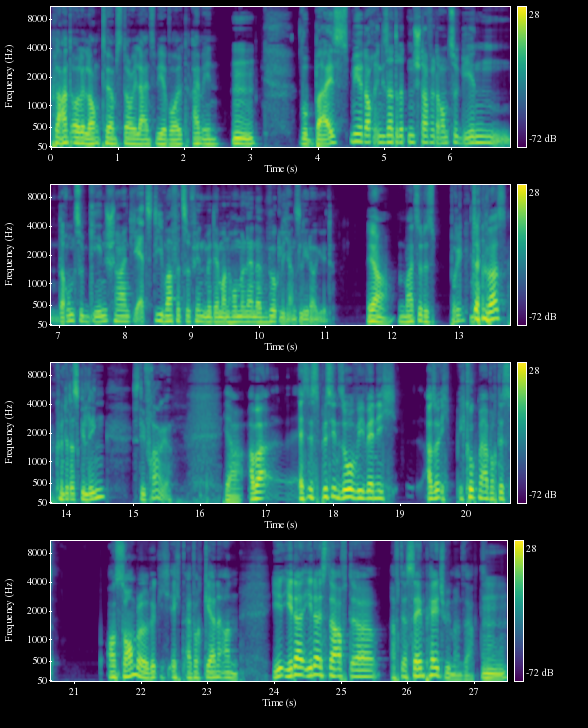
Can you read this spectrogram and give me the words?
Plant eure Long-Term-Storylines, wie ihr wollt. I'm in. Mhm. Wobei es mir doch in dieser dritten Staffel darum zu gehen, darum zu gehen scheint, jetzt die Waffe zu finden, mit der man Homelander wirklich ans Leder geht. Ja, und meinst du, das bringt dann was? Könnte das gelingen? Ist die Frage. Ja, aber es ist ein bisschen so, wie wenn ich, also ich, ich gucke mir einfach das Ensemble wirklich echt einfach gerne an. Je, jeder, jeder ist da auf der, auf der same page, wie man sagt. Mhm.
